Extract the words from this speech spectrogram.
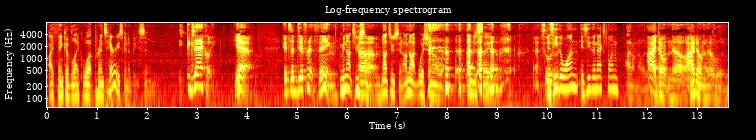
I think of like what Prince Harry's going to be soon. exactly. Yeah. Yeah. It's a different thing. I mean, not too soon. Um, not too soon. I'm not wishing her away. I'm just saying. No, absolutely. Is he the one? Is he the next one? I don't know. at. I don't know. I, have don't no know. clue.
